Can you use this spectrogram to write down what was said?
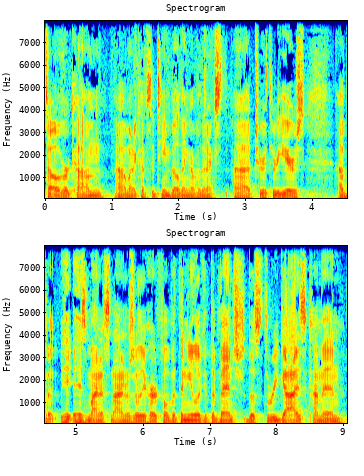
to overcome uh, when it comes to team building over the next uh, two or three years. Uh, but his minus nine was really hurtful. But then you look at the bench; those three guys come in,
